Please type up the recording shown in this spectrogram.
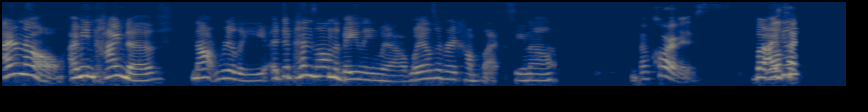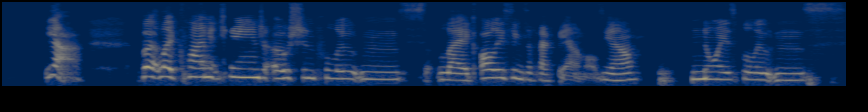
I don't know. I mean, kind of, not really. It depends on the baleen whale. Whales are very complex, you know. of course. But I feel like, yeah, but like climate change, ocean pollutants, like all these things affect the animals, you know, noise pollutants,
